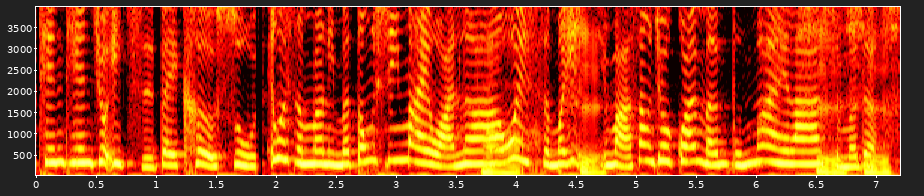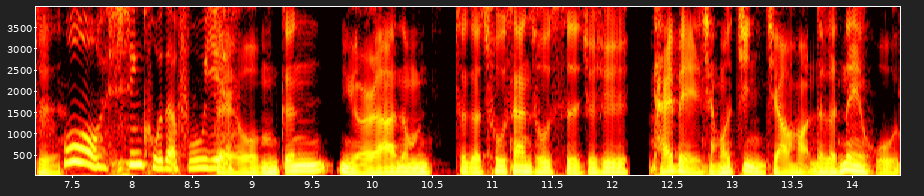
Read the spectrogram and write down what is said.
天天就一直被客诉：哎，为什么你们东西卖完了啊？为什么一马上就关门不卖啦？什么的？是哇，辛苦的服务业。对，我们跟女儿啊，那我们。这个初三、初四就去台北，想说近郊哈，那个内湖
